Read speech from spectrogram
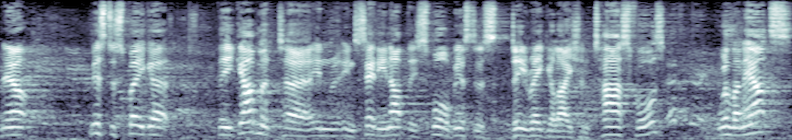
Now, Mr Speaker, the government, uh, in, in setting up the Small Business Deregulation Task Force, will announce,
